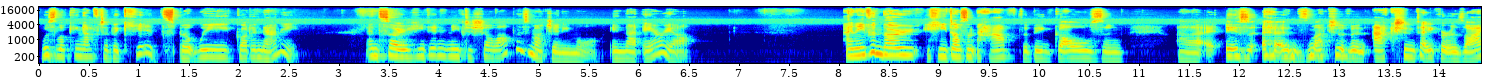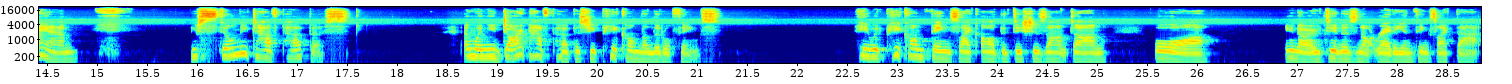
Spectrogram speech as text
was looking after the kids, but we got a nanny. And so he didn't need to show up as much anymore in that area. And even though he doesn't have the big goals and uh, is as much of an action taker as I am, you still need to have purpose. And when you don't have purpose, you pick on the little things. He would pick on things like, oh, the dishes aren't done, or, you know, dinner's not ready, and things like that.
